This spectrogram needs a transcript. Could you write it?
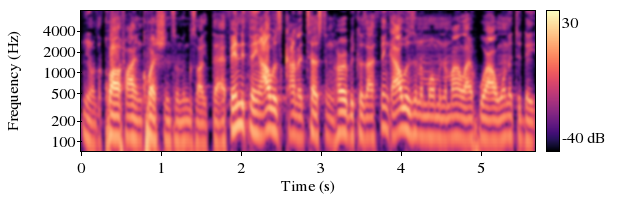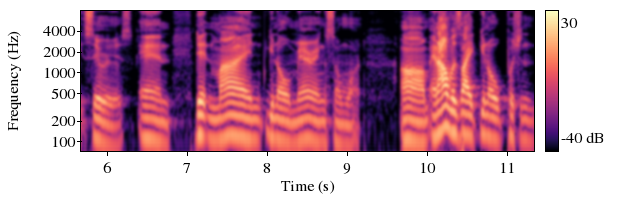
you know the qualifying questions and things like that. If anything, I was kind of testing her because I think I was in a moment in my life where I wanted to date serious and didn't mind you know marrying someone. Um, and I was like you know pushing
